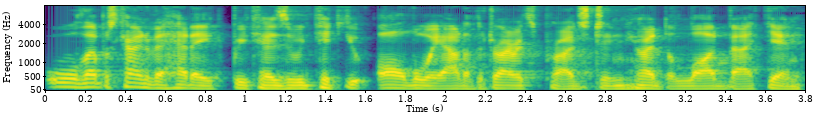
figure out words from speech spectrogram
well, that was kind of a headache because it would kick you all the way out of the DriveWorks project and you had to log back in.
